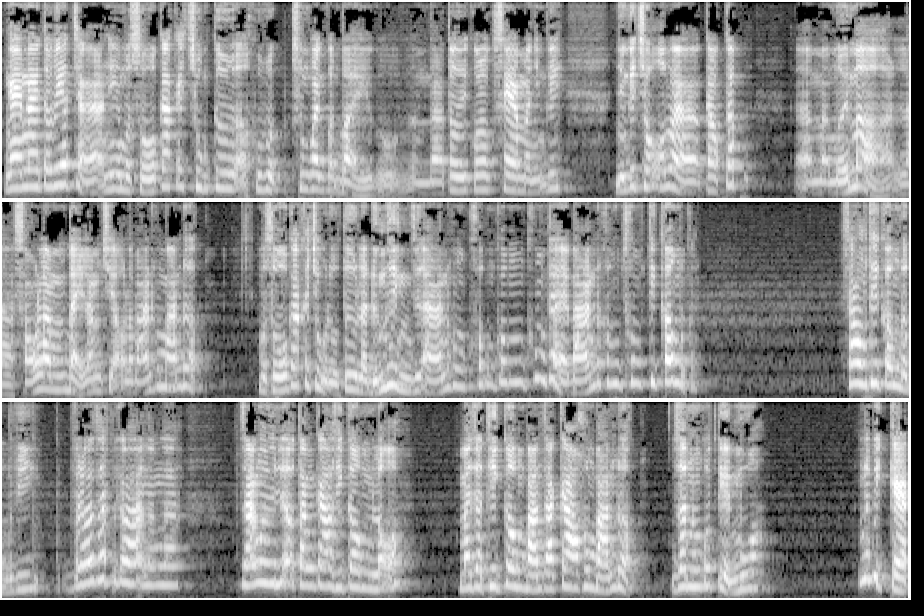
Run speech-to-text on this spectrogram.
ngày hôm nay tôi biết chẳng hạn như một số các cái chung cư ở khu vực xung quanh quận 7 và tôi có xem là những cái những cái chỗ mà cao cấp ờ, mà mới mở là 65 75 triệu là bán không bán được. Một số các cái chủ đầu tư là đứng hình dự án không không không không thể bán, không không thi công được. Sao không thi công được? Bởi vì tôi nói thật với các bạn rằng là giá nguyên liệu tăng cao thi công, lỗ. Mà giờ thi công bán giá cao không bán được. Dân không có tiền mua. Nó bị kẹt.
